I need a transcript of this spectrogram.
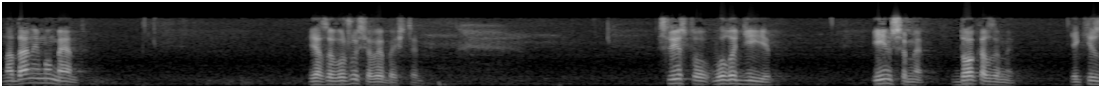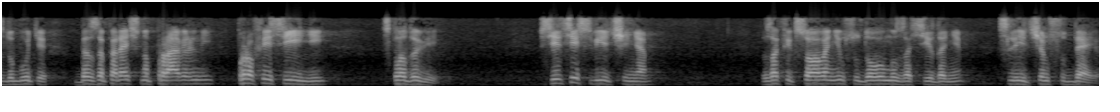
на даний момент я завожуся, вибачте. Слідство володіє іншими доказами, які здобуті беззаперечно правильній, професійній складовій. Всі ці свідчення зафіксовані в судовому засіданні слідчим суддею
